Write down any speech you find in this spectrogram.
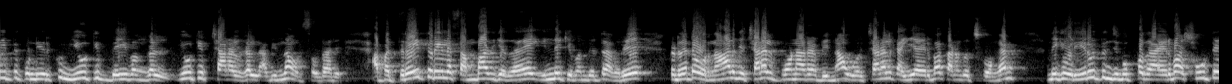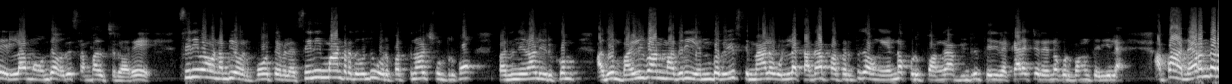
வைத்துக் கொண்டிருக்கும் யூடியூப் தெய்வங்கள் யூடியூப் சேனல்கள் அப்படின்னு தான் அவர் சொல்றாரு. அப்ப திரைத்துறையில சம்பாதிக்கிறத இன்னைக்கு வந்துட்டு அவரு கிட்டத்தட்ட ஒரு நாலஞ்சு சேனல் போனாரு அப்படின்னா ஒரு சேனலுக்கு ஐயாயிரம் ரூபாய் கணக்கு வச்சுக்கோங்க. இன்னைக்கு ஒரு இருபத்தஞ்சு முப்பதாயிரம் ரூபாய் ஷூட்டே இல்லாம வந்து அவர் சம்பாதிச்சிடாரு சினிமாவை நம்பி அவர் போக தேவையில்ல. சினிமான்றது வந்து ஒரு பத்து நாள் ஷூட் இருக்கும் பதினஞ்சு நாள் இருக்கும். அதுவும் பைல்வான் மாதிரி எண்பது வயசுக்கு மேல உள்ள கதாபாத்திரத்துக்கு அவங்க என்ன கொடுப்பாங்க அப்படின்றது தெரியல. கேரக்டர் என்ன கொடுப்பாங்கன்னு தெரியல. அப்ப நிரந்தர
